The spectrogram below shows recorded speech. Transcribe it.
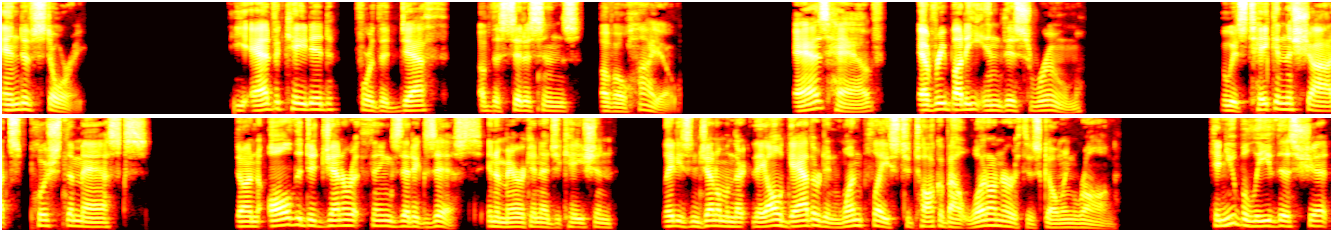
End of story. He advocated for the death of the citizens of Ohio, as have everybody in this room who has taken the shots, pushed the masks, done all the degenerate things that exist in American education. Ladies and gentlemen, they all gathered in one place to talk about what on earth is going wrong. Can you believe this shit?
